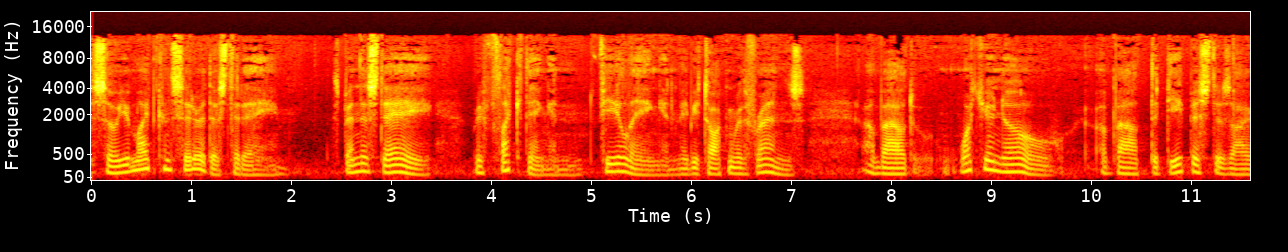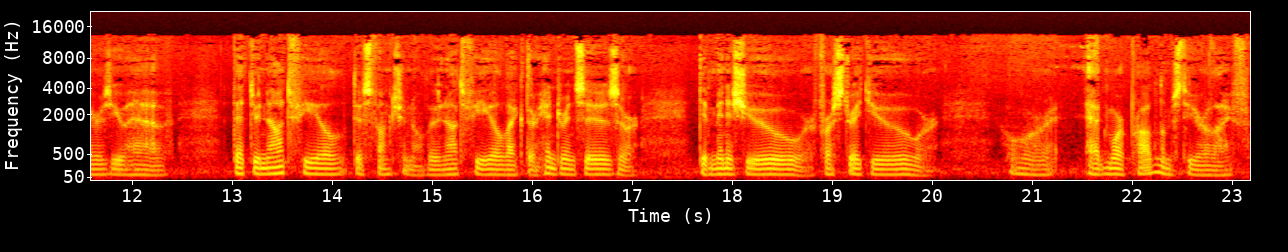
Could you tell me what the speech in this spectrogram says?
so you might consider this today. Spend this day reflecting and feeling and maybe talking with friends about what you know about the deepest desires you have that do not feel dysfunctional, do not feel like they're hindrances or diminish you or frustrate you or, or add more problems to your life.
